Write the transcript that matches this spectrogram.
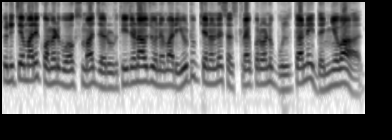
તો નીચે મારી કોમેન્ટ બોક્સમાં જરૂરથી જણાવજો અને મારી યુટ્યુબ ચેનલને સબસ્ક્રાઇબ કરવાનું ભૂલતા નહીં. ધન્યવાદ.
